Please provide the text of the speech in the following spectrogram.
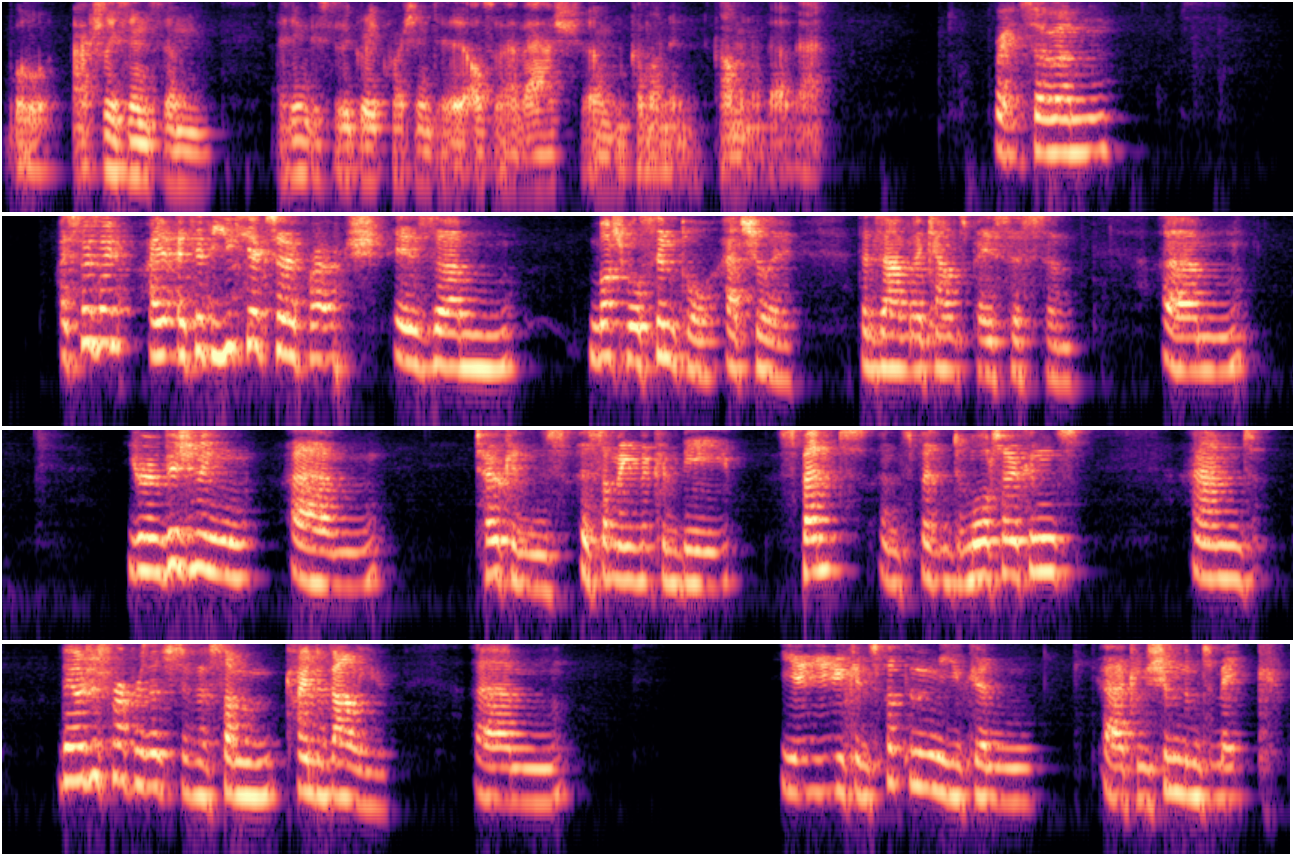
Well, actually, since um, I think this is a great question to also have Ash um, come on and comment about that. Right. So um, I suppose I, I'd say the UTXO approach is um, much more simple actually than to have an accounts-based system. Um, you're envisioning um, tokens as something that can be spent and split into more tokens. And they are just representative of some kind of value. Um, you, you can split them, you can uh, consume them to make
